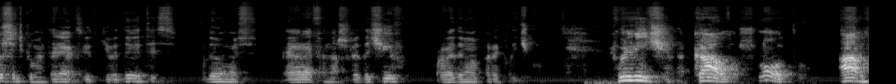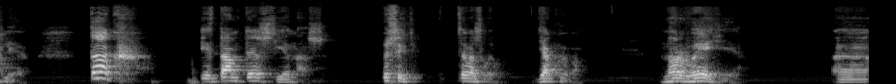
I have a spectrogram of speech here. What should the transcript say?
Пишіть в коментарях, звідки ви дивитесь. Подивимось географію наших глядачів, проведемо перекличку. Хмельниччина, Калуш, ну от Англія. Так, і там теж є наше. Пишіть, це важливо. Дякую вам. Норвегія, е,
